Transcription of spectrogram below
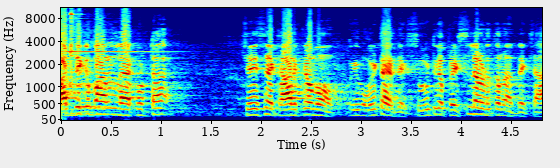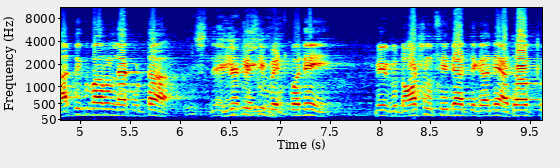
ఆర్థిక భారం లేకుండా చేసే కార్యక్రమం ఇది ఒకటే అధ్యక్ష సూటిగా ప్రశ్నలు అడుగుతున్నా అధ్యక్ష. ఆర్థిక భారం లేకుండా ఈపీసీ పెట్టుకొని మీకు నోషనల్ సీనియారిటీ కానీ అటాక్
